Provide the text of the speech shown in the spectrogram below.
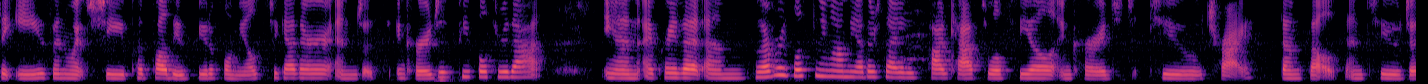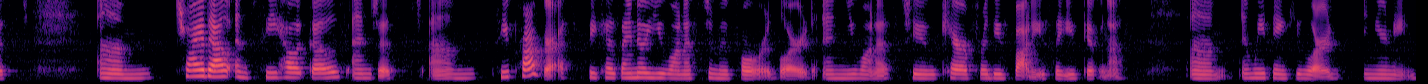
the ease in which she puts all these beautiful meals together and just encourages people through that. And I pray that um, whoever is listening on the other side of this podcast will feel encouraged to try themselves and to just um, try it out and see how it goes and just um, see progress because I know you want us to move forward, Lord, and you want us to care for these bodies that you've given us. Um, and we thank you, Lord, in your name.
